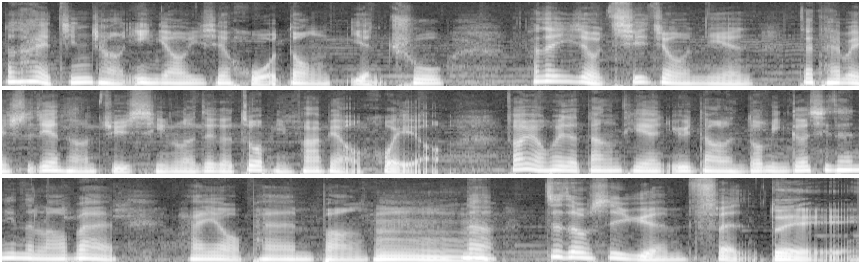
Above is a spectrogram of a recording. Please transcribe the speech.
那他也经常应邀一些活动演出。他在一九七九年在台北实践堂举行了这个作品发表会哦。发表会的当天，遇到了很多民歌西餐厅的老板。还有潘安邦，嗯，那这都是缘分。对，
